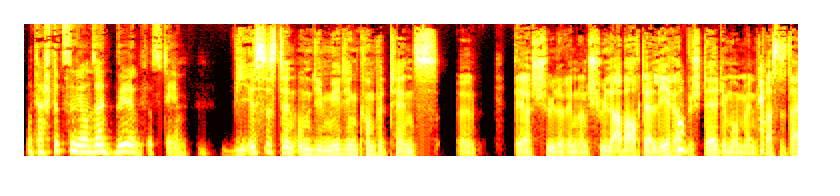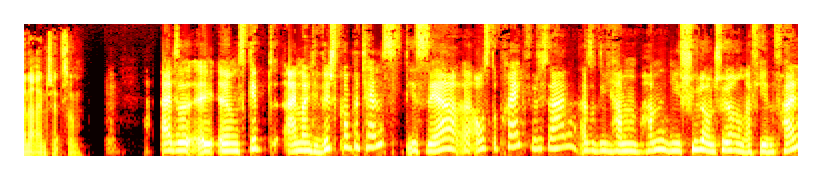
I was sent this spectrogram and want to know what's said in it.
unterstützen wir unser Bildungssystem. Wie ist es denn um die Medienkompetenz äh, der Schülerinnen und Schüler, aber auch der Lehrer oh. bestellt im Moment? Was ist deine Einschätzung? Also äh, ähm, es gibt einmal die Wischkompetenz, die ist sehr äh, ausgeprägt, würde ich sagen. Also die haben, haben die Schüler und Schülerinnen auf jeden Fall.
